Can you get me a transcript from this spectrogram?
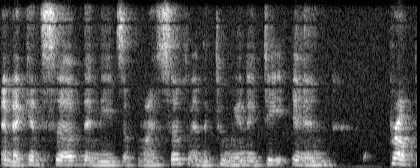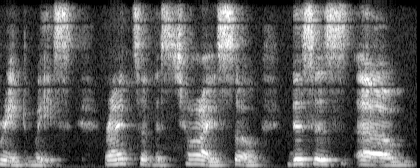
and I can serve the needs of myself and the community in appropriate ways, right? So this choice. So this is um,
